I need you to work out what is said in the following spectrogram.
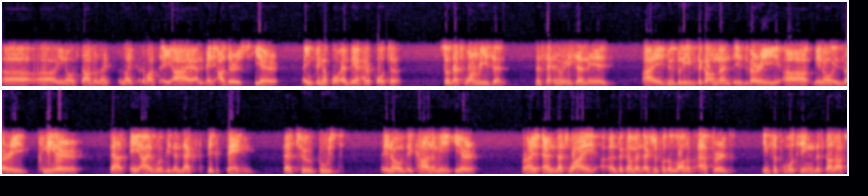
uh, uh, you know, startups like, like Advanced AI and many others here in Singapore at their headquarters. So that's one reason. The second reason is I do believe the government is very, uh, you know, is very clear that AI will be the next big thing that to boost, you know, the economy here, right? And that's why uh, the government actually put a lot of efforts in supporting the startups,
